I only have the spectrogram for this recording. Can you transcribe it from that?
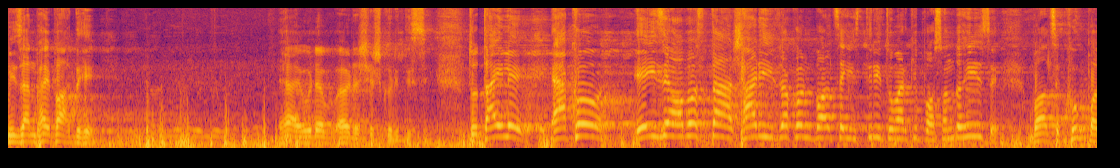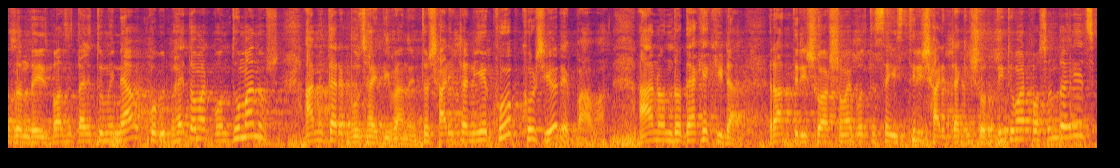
মিজান ভাই বাদে। হ্যাঁ ওটা ওটা শেষ করে দিচ্ছি। তো তাইলে এখন এই যে অবস্থা, শাড়ি যখন বলছে, স্ত্রী, তোমার কি পছন্দ হয়েছে? বলছে, খুব পছন্দ হয়েছে। বলছে তাহলে তুমি নাও, কবির ভাই তো আমার বন্ধু মানুষ, আমি তারে বুঝাই দিবা না তো শাড়িটা নিয়ে খুব খুশি রে বাবা। আনন্দ দেখে কিডা? রাত্রি শোয়ার সময় বলতেছে, স্ত্রী, শাড়িটা কি সত্যি তোমার পছন্দ হয়েছে?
